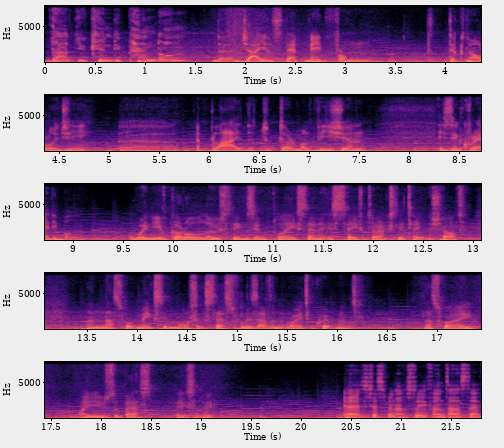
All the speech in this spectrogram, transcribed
that you can depend on. The giant step made from technology uh, applied to thermal vision is incredible. When you've got all those things in place, then it is safe to actually take the shot, and that's what makes it more successful is having the right equipment. That's why I use the best, basically. Yeah, it's just been absolutely fantastic.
